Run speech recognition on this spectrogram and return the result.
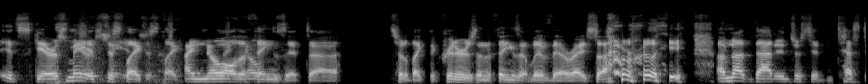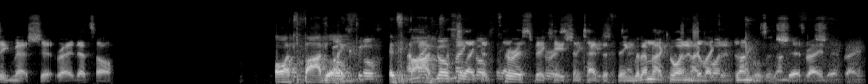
it scares me. It's just like, just like I know all the things that uh, sort of like the critters and the things that live there, right? So I'm really, I'm not that interested in testing that shit, right? That's all. Oh, it's bad. Like go, it's I bad. might go for like a tourist vacation type of thing, but I'm not going into like the jungles and shit, right?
